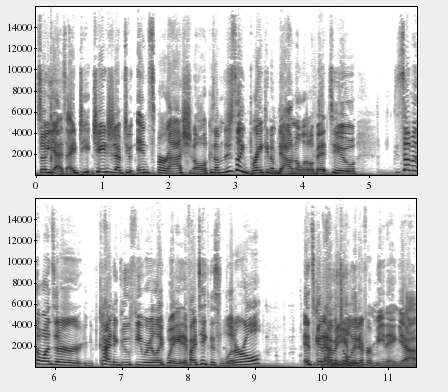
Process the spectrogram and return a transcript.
So yes, I t- changed it up to inspirational because I'm just like breaking them down a little bit to some of the ones that are kind of goofy where you're like, wait, if I take this literal, it's gonna The have a totally different meaning. Yeah.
